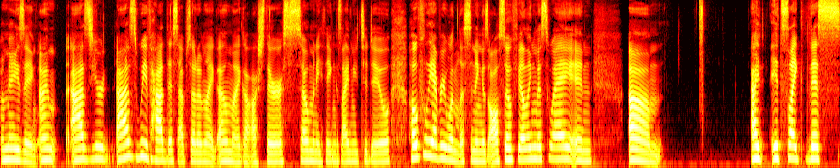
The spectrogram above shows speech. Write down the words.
Amazing. I'm as you're as we've had this episode, I'm like, oh my gosh, there are so many things I need to do. Hopefully everyone listening is also feeling this way. And um I it's like this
